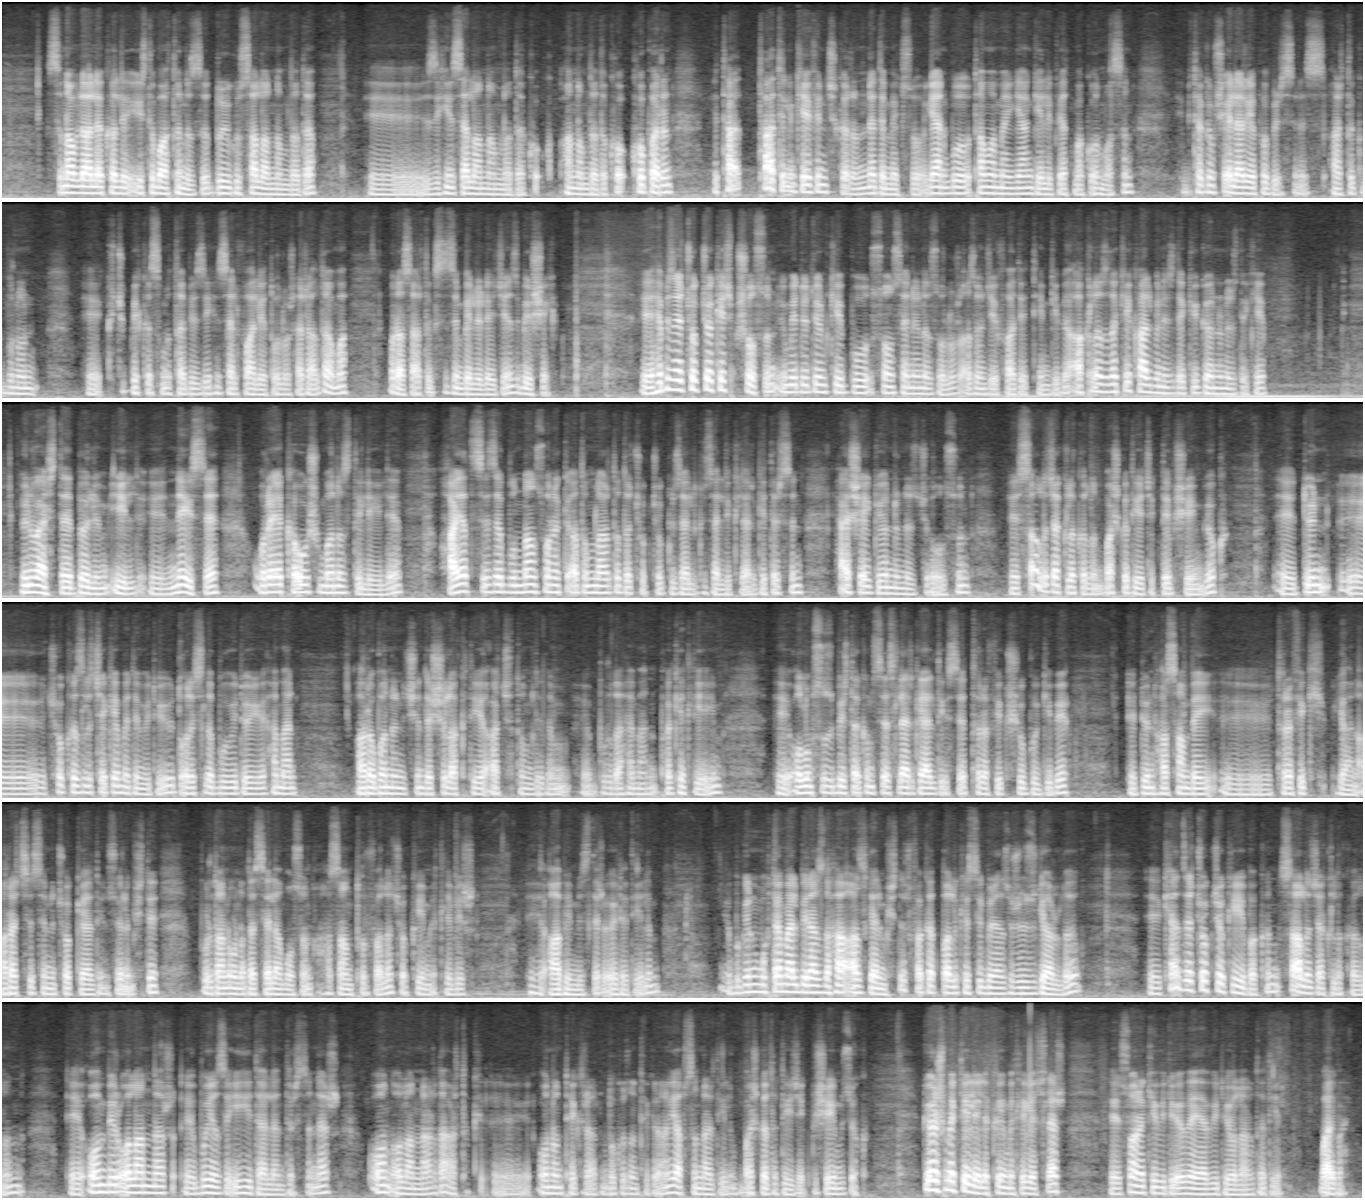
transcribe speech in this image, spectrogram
sınavla alakalı irtibatınızı duygusal anlamda da e, zihinsel anlamda da anlamda da koparın. E, ta, tatilin keyfini çıkarın. Ne demekse o. Yani bu tamamen yan gelip yatmak olmasın. E, bir takım şeyler yapabilirsiniz. Artık bunun e, küçük bir kısmı tabii zihinsel faaliyet olur herhalde ama orası artık sizin belirleyeceğiniz bir şey. Hepinize çok çok geçmiş olsun. Ümit ediyorum ki bu son seneniz olur. Az önce ifade ettiğim gibi. Aklınızdaki, kalbinizdeki, gönlünüzdeki üniversite, bölüm, il neyse oraya kavuşmanız dileğiyle. Hayat size bundan sonraki adımlarda da çok çok güzel güzellikler getirsin. Her şey gönlünüzce olsun. E, sağlıcakla kalın. Başka diyecek de bir şeyim yok. E, dün e, çok hızlı çekemedim videoyu. Dolayısıyla bu videoyu hemen arabanın içinde şılak diye açtım dedim. E, burada hemen paketleyeyim. E, olumsuz bir takım sesler geldiyse trafik şu bu gibi. E, dün Hasan Bey e, trafik yani araç sesinin çok geldiğini söylemişti. Buradan ona da selam olsun Hasan Turfal'a çok kıymetli bir e, abimizdir öyle diyelim. E, bugün muhtemel biraz daha az gelmiştir fakat Balıkesir biraz rüzgarlı. E, kendinize çok çok iyi bakın. Sağlıcakla kalın. E, 11 olanlar e, bu yazı iyi değerlendirsinler. 10 olanlar da artık e, 10'un tekrarını, 9'un tekrarını yapsınlar diyelim. Başka da diyecek bir şeyimiz yok. Görüşmek dileğiyle kıymetli gençler. E, sonraki video veya videolarda diyelim. Bay bay.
